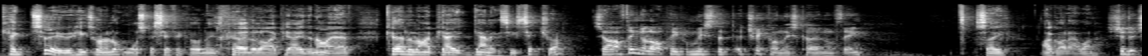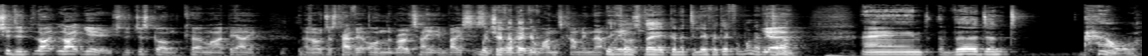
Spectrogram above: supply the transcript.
Keg two, he's gone a lot more specific on his Kernel IPA than I have. Kernel IPA Galaxy Citra. So I think a lot of people missed a, a trick on this kernel thing. See, I got that one. Should it should it like like you should have just gone kernel IPA, and I'll just have it on the rotating basis Whichever of they're whatever gonna- one's coming that because week. they're going to deliver a different one every Yeah. time. And Verdant Howl.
